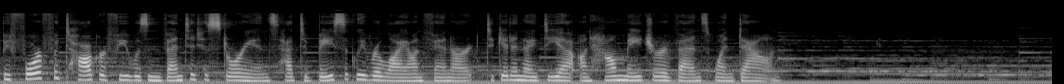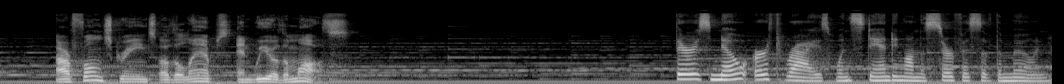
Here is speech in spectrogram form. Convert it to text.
Before photography was invented, historians had to basically rely on fan art to get an idea on how major events went down. Our phone screens are the lamps and we are the moths. There is no Earthrise when standing on the surface of the moon.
